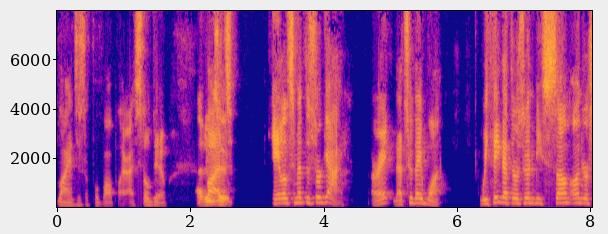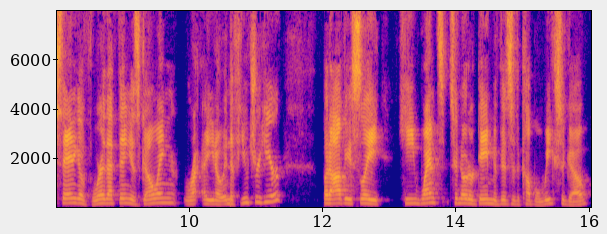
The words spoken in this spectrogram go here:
Lyons as a football player. I still do. I do but, too Caleb Smith is their guy. All right. That's who they want. We think that there's going to be some understanding of where that thing is going, you know, in the future here. But obviously, he went to Notre Dame and visited a couple weeks ago.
